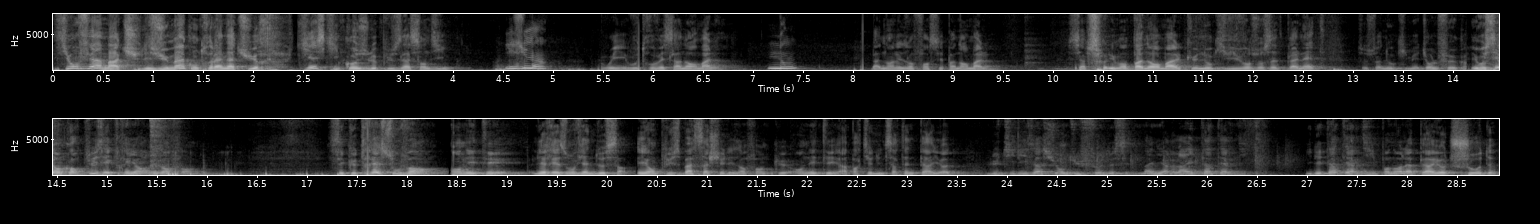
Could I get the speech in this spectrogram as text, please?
Si on fait un match, les humains contre la nature, qui est-ce qui cause le plus d'incendies Les humains Oui, vous trouvez ça normal? Non. Bah non, les enfants, c'est pas normal. C'est absolument pas normal que nous qui vivons sur cette planète, ce soit nous qui mettions le feu. Et où c'est encore plus effrayant, les enfants, c'est que très souvent, en été, les raisons viennent de ça. Et en plus, bah, sachez les enfants qu'en été, à partir d'une certaine période, l'utilisation du feu de cette manière-là est interdite. Il est interdit pendant la période chaude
